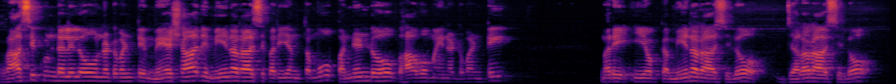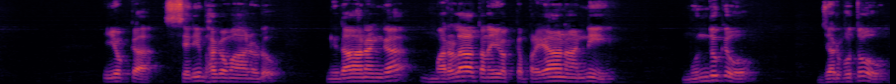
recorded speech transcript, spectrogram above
రాశి కుండలిలో ఉన్నటువంటి మేషాది మీనరాశి పర్యంతము పన్నెండో భావమైనటువంటి మరి ఈ యొక్క మీనరాశిలో జలరాశిలో ఈ యొక్క శని భగవానుడు నిదానంగా మరలా తన యొక్క ప్రయాణాన్ని ముందుకు జరుపుతూ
